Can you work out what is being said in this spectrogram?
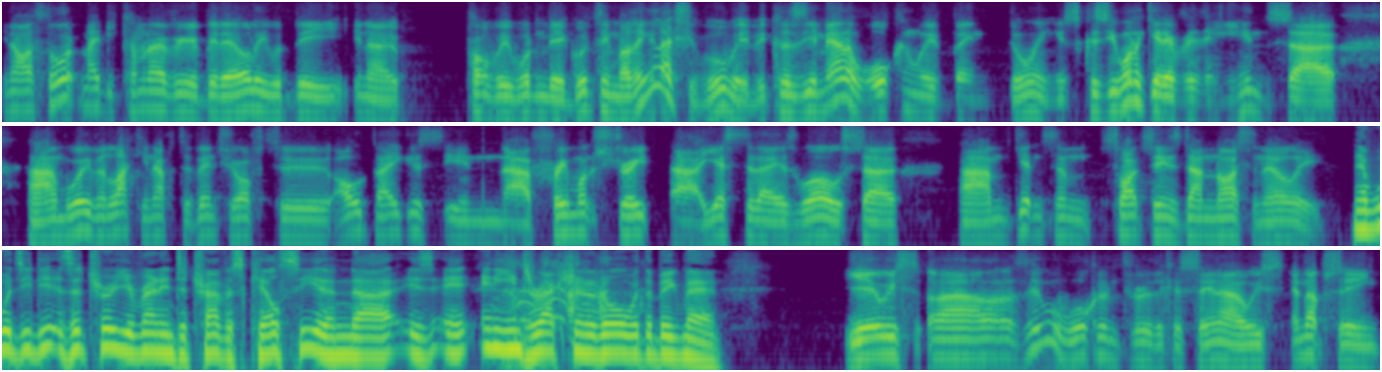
you know I thought maybe coming over here a bit early would be you know probably wouldn't be a good thing, but I think it actually will be because the amount of walking we've been doing is because you want to get everything in. So. Um, we're even lucky enough to venture off to Old Vegas in uh, Fremont Street uh, yesterday as well. So, um, getting some sightseeing done nice and early. Now, Woodsy, is it true you ran into Travis Kelce, and uh, is a- any interaction at all with the big man? Yeah, we uh, we're walking through the casino. We end up seeing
